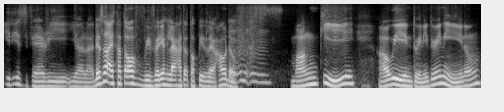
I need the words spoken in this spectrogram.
It is very yeah lah. That's why I started off with very light-hearted topics like how the mm. monkey are we in 2020 you know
